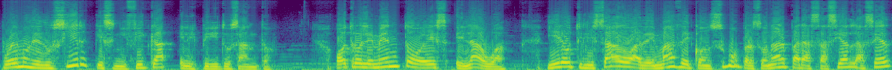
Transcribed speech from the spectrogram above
podemos deducir que significa el Espíritu Santo. Otro elemento es el agua, y era utilizado además de consumo personal para saciar la sed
